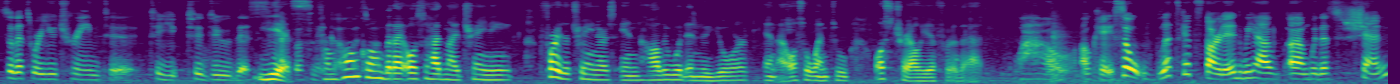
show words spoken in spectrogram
so that's where you trained to to to do this Yes, type of from Hong Kong, well. but I also had my training for the trainers in Hollywood and New York, and I also went to Australia for that. Wow. Okay, so let's get started. We have um, with us Shen.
